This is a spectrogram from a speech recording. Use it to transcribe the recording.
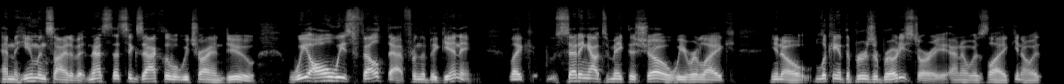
and the human side of it, and that's that's exactly what we try and do. We always felt that from the beginning, like setting out to make this show. We were like, you know, looking at the Bruiser Brody story, and it was like, you know, it,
